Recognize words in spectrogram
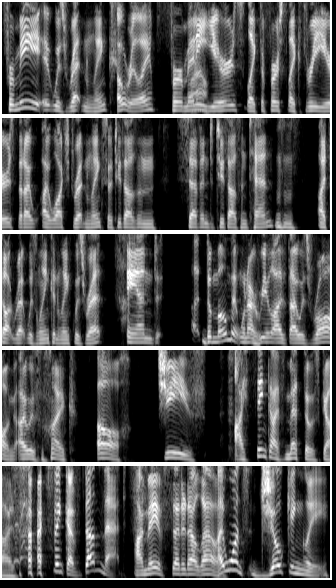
For me, it was Rhett and Link. Oh, really? for many Wow. years, like the first like three years that I, I watched Rhett and Link, so 2007 to 2010, Mhm. I thought Rhett was Link and Link was Rhett. And the moment when I realized I was wrong, I was like, oh, geez, I think I've met those guys. I think I've done that. I may have said it out loud. I once jokingly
